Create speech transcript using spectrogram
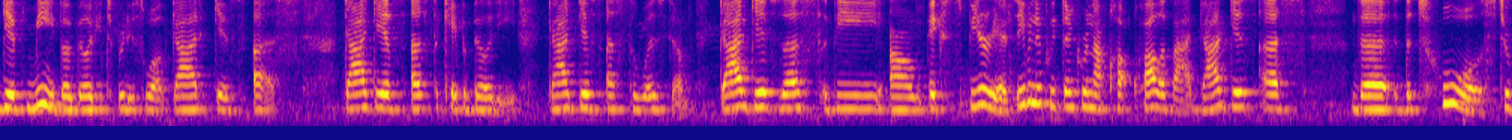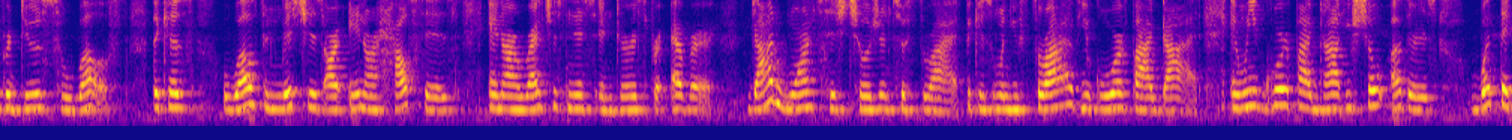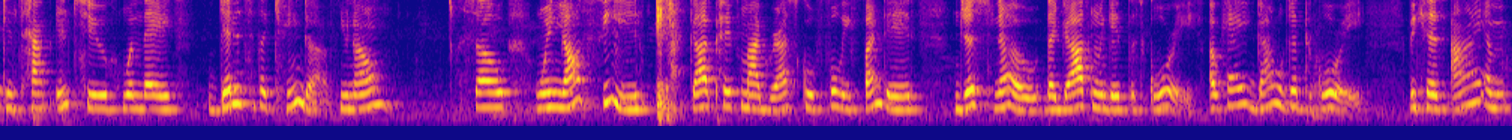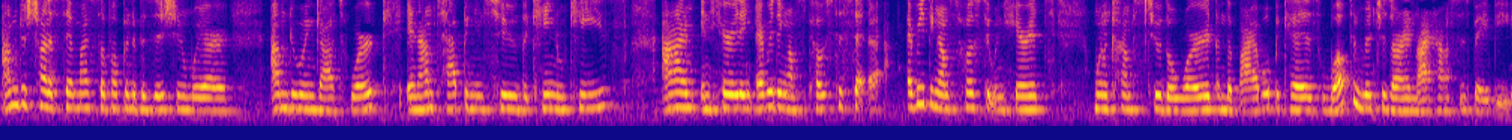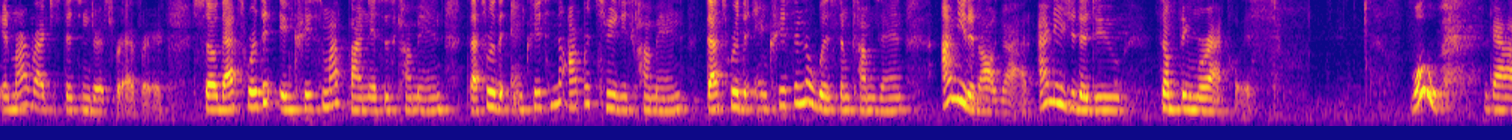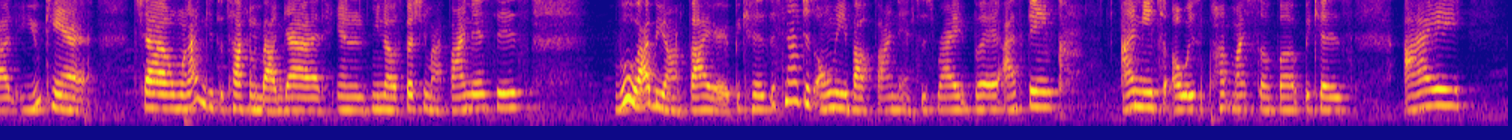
give me the ability to produce wealth. God gives us. God gives us the capability. God gives us the wisdom. God gives us the um, experience. Even if we think we're not qualified, God gives us the the tools to produce wealth because wealth and riches are in our houses and our righteousness endures forever. God wants his children to thrive because when you thrive, you glorify God. And when you glorify God, you show others what they can tap into when they get into the kingdom, you know? So when y'all see God pay for my grad school fully funded, just know that God's gonna get this glory. Okay? God will get the glory. Because I am I'm just trying to set myself up in a position where I'm doing God's work and I'm tapping into the kingdom keys. I'm inheriting everything I'm supposed to set everything I'm supposed to inherit when it comes to the word and the Bible because wealth and riches are in my house's baby and my righteousness endures forever. So that's where the increase in my finances come in. That's where the increase in the opportunities come in. That's where the increase in the wisdom comes in. I need it all, God. I need you to do something miraculous. Whoa, God, you can't. Child, when I get to talking about God and, you know, especially my finances, woo, I'd be on fire because it's not just only about finances, right? But I think I need to always pump myself up because I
